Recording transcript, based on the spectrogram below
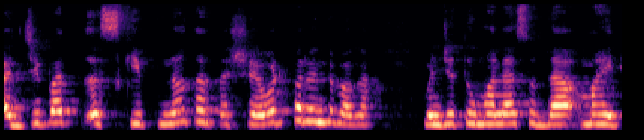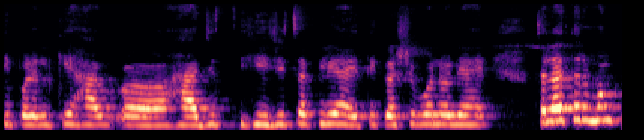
अजिबात स्किप न करता शेवटपर्यंत बघा. म्हणजे तुम्हाला सुद्धा माहिती पडेल की हा हा जी ही जी चकली आहे ती कशी बनवली आहे. चला तर मग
